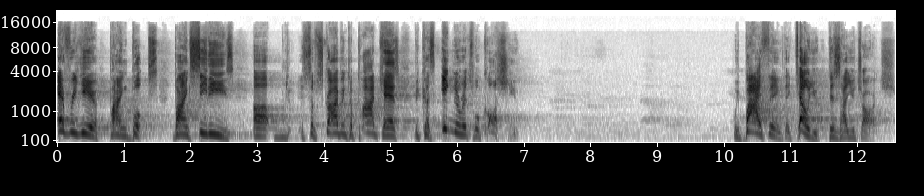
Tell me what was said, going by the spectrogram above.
every year buying books, buying CDs, uh, subscribing to podcasts because ignorance will cost you. We buy things, they tell you this is how you charge.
